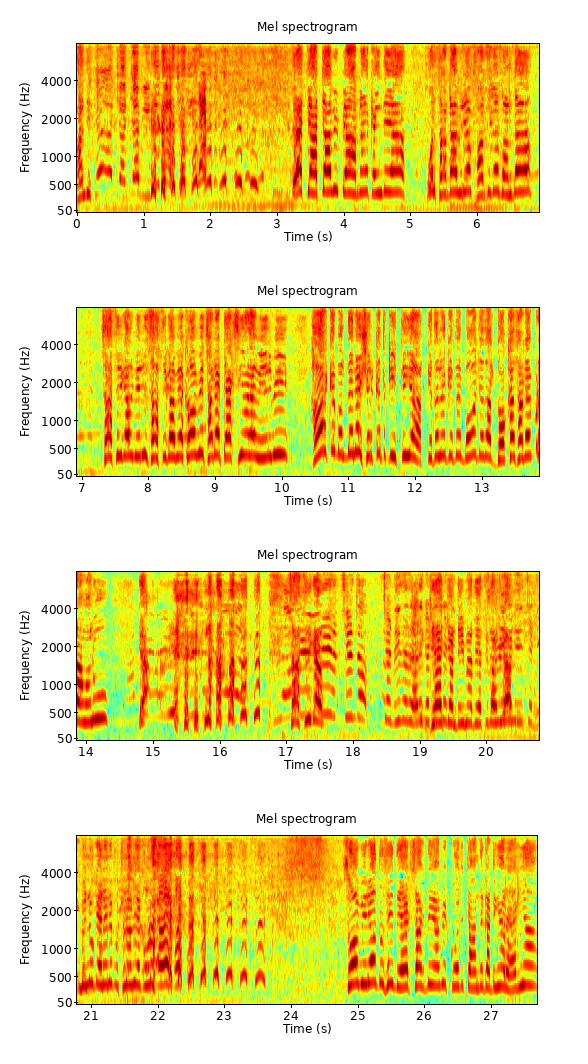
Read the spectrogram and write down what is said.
ਹਾਂਜੀ। ਚਾਚਾ ਵੀਰ ਇਹ ਚਾਚਾ ਵੀ ਪਿਆਰ ਨਾਲ ਕਹਿੰਦੇ ਆ ਹੁਣ ਸਾਡਾ ਵੀਰੇ ਫਰਜ਼ ਤੇ ਬਣਦਾ। ਸਤਿ ਸ੍ਰੀ ਅਕਾਲ ਵੀਰ ਜੀ ਸਤਿ ਸ੍ਰੀ ਅਕਾਲ। ਵੇਖੋ ਵੀ ਸਾਡੇ ਟੈਕਸੀ ਵਾਲੇ ਵੀਰ ਵੀ ਹਰ ਇੱਕ ਬੰਦੇ ਨੇ ਸ਼ਿਰਕਤ ਕੀਤੀ ਆ। ਕਿਤੇ ਨਾ ਕਿਤੇ ਬਹੁਤ ਜ਼ਿਆਦਾ ਦੁੱਖ ਆ ਸਾਡੇ ਭਰਾਵਾਂ ਨੂੰ ਕਿ ਸਤਿ ਸ੍ਰੀ ਅਕਾਲ। ਝੰਡੀ ਤੇ ਸਾਰੀ ਜੇ ਝੰਡੀ ਮੈਂ ਦੇਤੀ ਤਾਂ ਵੀਰਾ ਮੈਨੂੰ ਕਿਸੇ ਨੇ ਪੁੱਛਣਾ ਵੀ ਕੌਣ? ਸੋ ਵੀਰੋ ਤੁਸੀਂ ਦੇਖ ਸਕਦੇ ਆ ਵੀ ਕੁਝ ਚੰਦ ਗੱਡੀਆਂ ਰਹਿ ਗਈਆਂ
